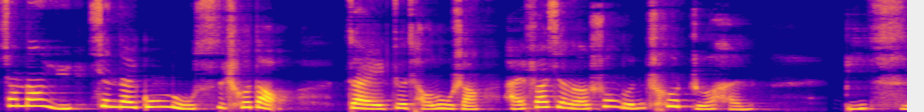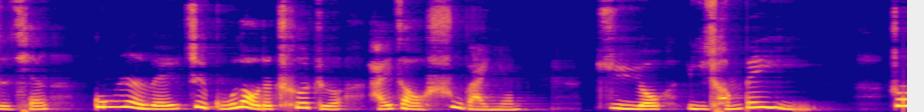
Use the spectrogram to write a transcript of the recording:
相当于现代公路四车道，在这条路上还发现了双轮车折痕，比此前公认为最古老的车辙还早数百年，具有里程碑意义。中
